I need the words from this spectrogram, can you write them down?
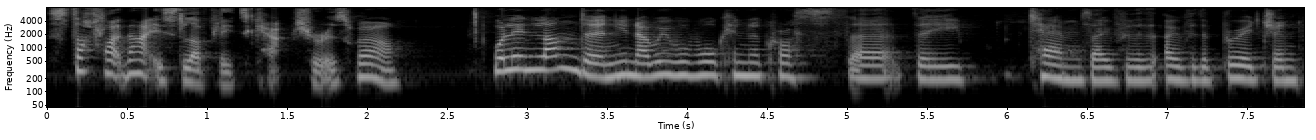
stuff like that is lovely to capture as well. Well, in London, you know, we were walking across the the Thames over the, over the bridge, and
